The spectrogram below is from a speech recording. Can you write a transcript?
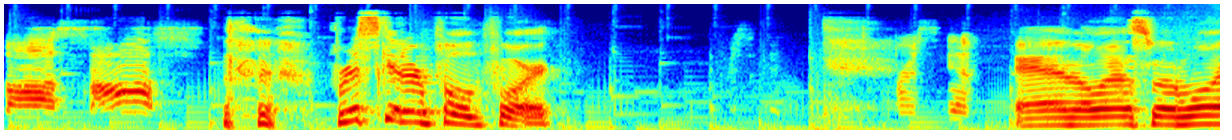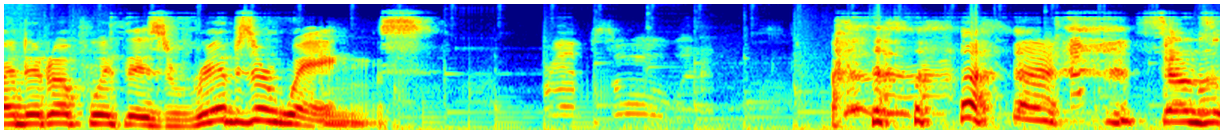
Sauce. Sauce. Brisket or pulled pork? Brisket. And the last one we'll end it up with is ribs or wings? Ribs. sounds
